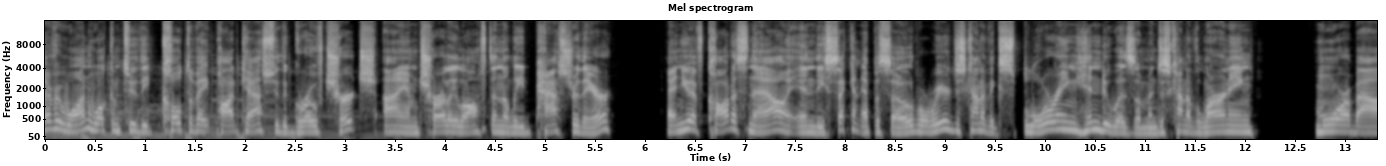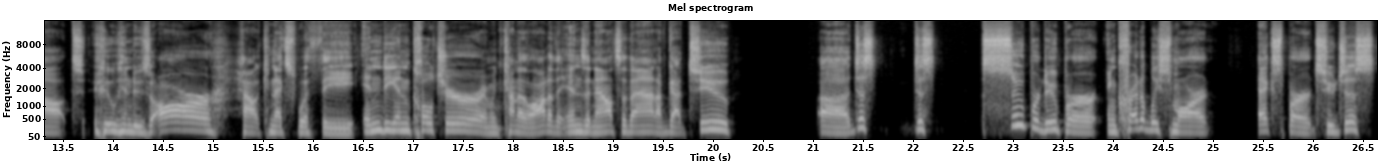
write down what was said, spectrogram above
everyone. Welcome to the Cultivate podcast through the Grove Church. I am Charlie Lofton, the lead pastor there. And you have caught us now in the second episode where we're just kind of exploring Hinduism and just kind of learning more about who Hindus are, how it connects with the Indian culture, and kind of a lot of the ins and outs of that. I've got two uh, just just super duper incredibly smart experts who just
